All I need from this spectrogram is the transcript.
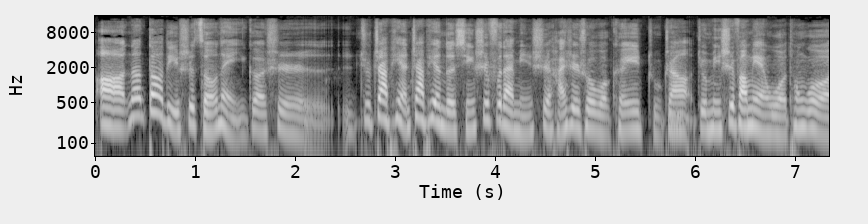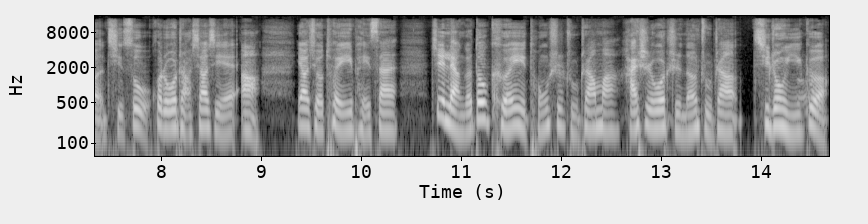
啊，那到底是走哪一个？是就诈骗，诈骗的刑事附带民事，还是说我可以主张就民事方面，我通过起诉或者我找消协啊，要求退一赔三，这两个都可以同时主张吗？还是我只能主张其中一个？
